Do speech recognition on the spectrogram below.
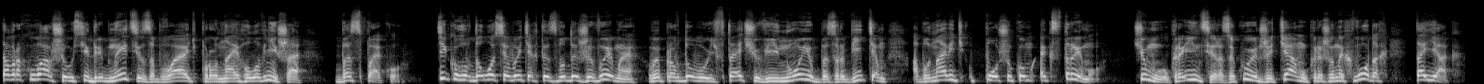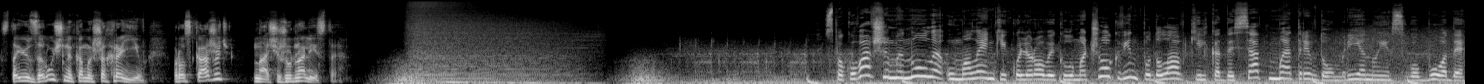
Та, врахувавши усі дрібниці, забувають про найголовніше безпеку. Ті, кого вдалося витягти з води живими, виправдовують втечу війною, безробіттям або навіть пошуком екстриму. Чому українці ризикують життям у крижаних водах та як стають заручниками шахраїв, розкажуть наші журналісти. Спакувавши минуле у маленький кольоровий клумачок, він подолав кількадесят метрів до омріяної свободи.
